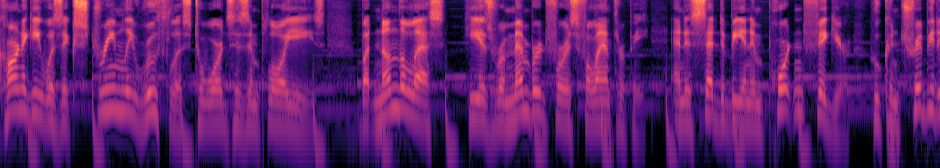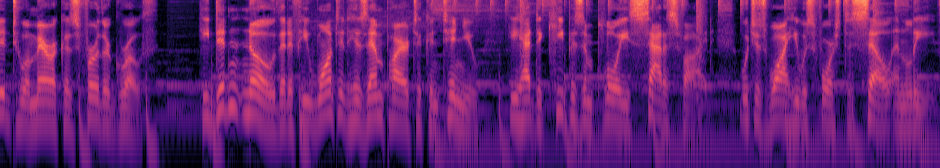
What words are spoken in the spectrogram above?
Carnegie was extremely ruthless towards his employees, but nonetheless, he is remembered for his philanthropy and is said to be an important figure who contributed to America's further growth. He didn't know that if he wanted his empire to continue, he had to keep his employees satisfied, which is why he was forced to sell and leave.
